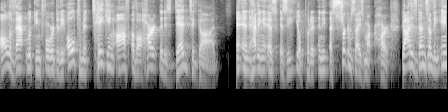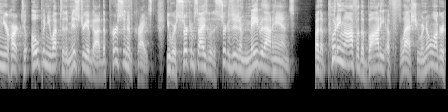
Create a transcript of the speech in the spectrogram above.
all of that looking forward to the ultimate taking off of a heart that is dead to God and having, as Ezekiel put it, a circumcised heart. God has done something in your heart to open you up to the mystery of God, the person of Christ. You were circumcised with a circumcision made without hands. By the putting off of the body of flesh, you were no longer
